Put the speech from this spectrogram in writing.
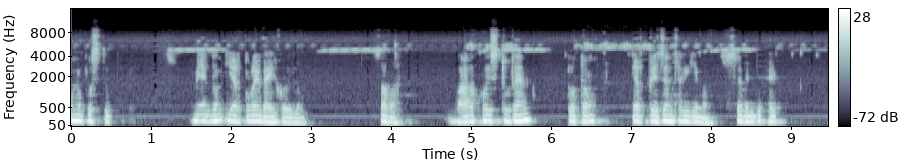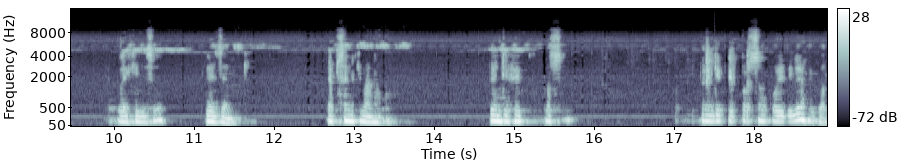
অনুপস্থিত থাকে আমি একদম ইয়াৰ পৰাই বাহিৰ কৰি ল'ম চাবা বাৰশ ষ্টুডেণ্ট টোটেল ইয়াৰ প্ৰেজেণ্ট থাকে কিমান ছেভেণ্টি ফাইভ লিখি দিছোঁ প্ৰেজেণ্ট এবচেণ্ট কিমান হ'ব twenty five percent twenty five percent কৰি দিলে হৈ গ'ল।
